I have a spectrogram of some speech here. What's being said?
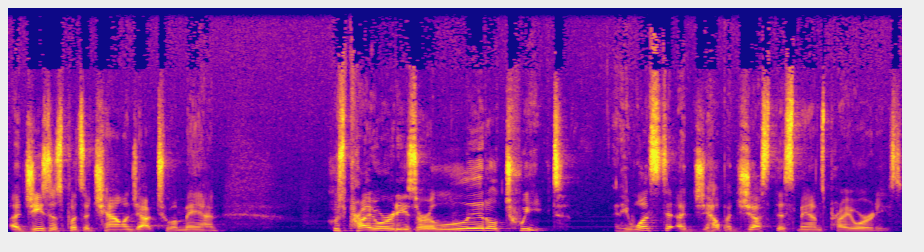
uh, Jesus puts a challenge out to a man whose priorities are a little tweaked, and he wants to ad- help adjust this man's priorities.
